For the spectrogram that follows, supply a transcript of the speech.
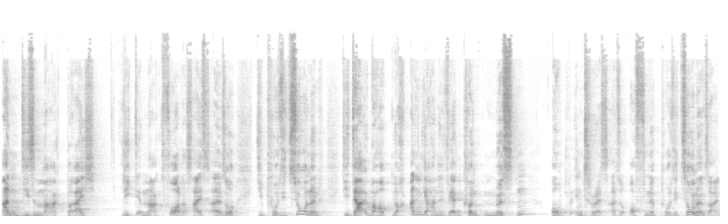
an diesem Marktbereich liegt im Markt vor. Das heißt also, die Positionen, die da überhaupt noch angehandelt werden könnten, müssten Open Interest, also offene Positionen sein.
